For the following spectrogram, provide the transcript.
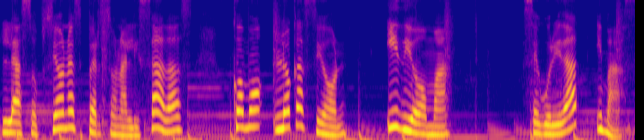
las opciones personalizadas como locación, idioma, seguridad y más.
